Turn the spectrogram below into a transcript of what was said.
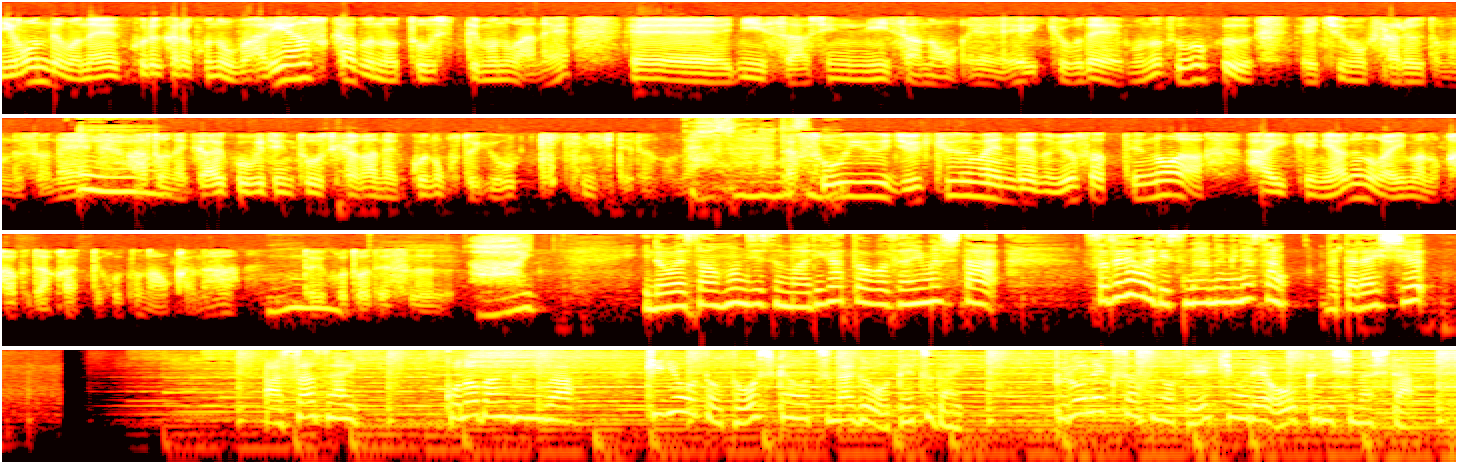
日本でもね、これからこの割安株の投資っていうものがね、えー、ニーサ、新ニーサの、えー、影響でものすごく、えー、注目されると思うんですよね。えー、あとね、外国人投資家がね、このことよく聞きに来てるのね。そうなんですね。そういう需給面での良さっていうのは背景にあるのが今の株高ってことなのかな、ということです。はい。井上さん本日もありがとうございました。それではリスナーの皆さん、また来週。朝鮮この番組は企業と投資家をつなぐお手伝い、プロネクサスの提供でお送りしました。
